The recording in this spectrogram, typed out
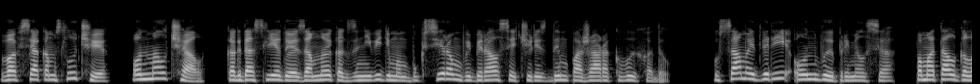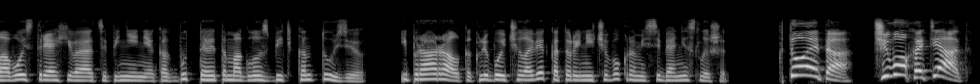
Во всяком случае, он молчал, когда, следуя за мной, как за невидимым буксиром, выбирался через дым пожара к выходу. У самой двери он выпрямился, помотал головой, стряхивая оцепенение, как будто это могло сбить контузию, и проорал, как любой человек, который ничего кроме себя не слышит. «Кто это? Чего хотят?»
